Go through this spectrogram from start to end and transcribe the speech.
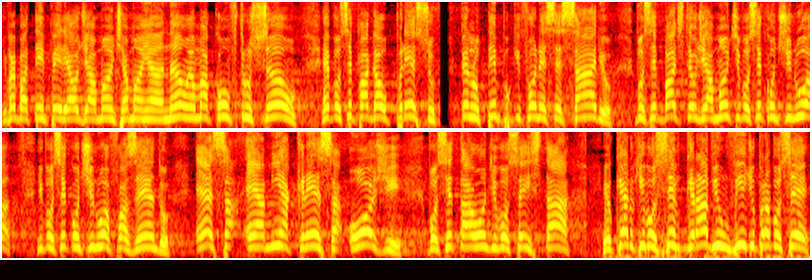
e vai bater imperial diamante amanhã, não, é uma construção, é você pagar o preço pelo tempo que for necessário, você bate teu diamante e você continua, e você continua fazendo, essa é a minha crença, hoje, você está onde você está, eu quero que você grave um vídeo para você,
